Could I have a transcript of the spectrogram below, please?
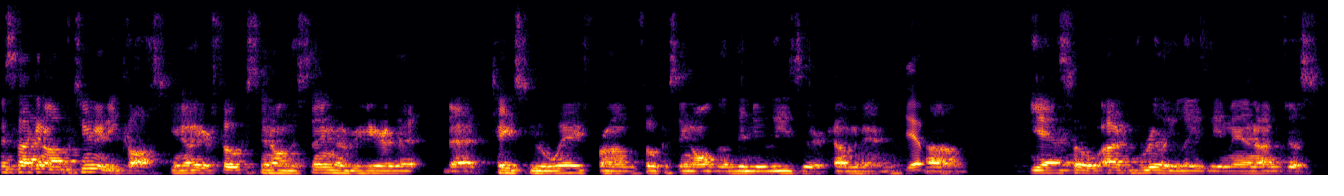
it's like an opportunity cost. You know, you're focusing on this thing over here that that takes you away from focusing all the, the new leads that are coming in. Yep. Um, yeah. So I'm really lazy, man. I'm just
